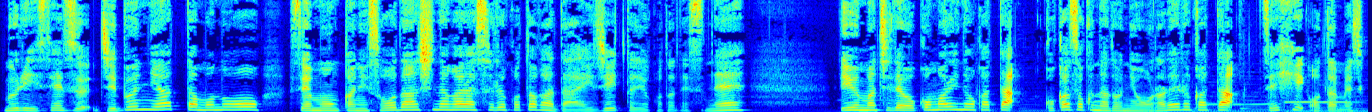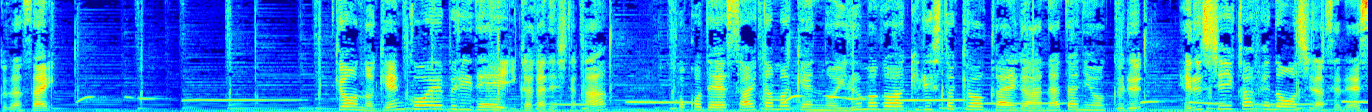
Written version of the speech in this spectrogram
無理せず自分に合ったものを専門家に相談しながらすることが大事ということですね。リウマチでお困りの方ご家族などにおられる方ぜひお試しください。今日の健康エブリデイいかがでしたか？ここで埼玉県の入間川キリスト教会があなたに送るヘルシーカフェのお知らせです。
